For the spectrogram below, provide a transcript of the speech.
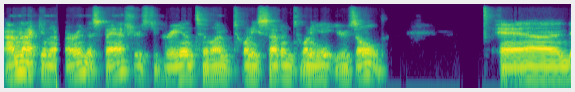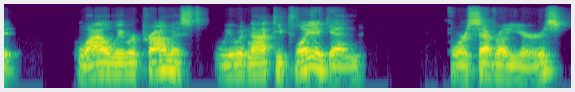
I'm not going to earn this bachelor's degree until I'm 27, 28 years old. And while we were promised we would not deploy again for several years,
